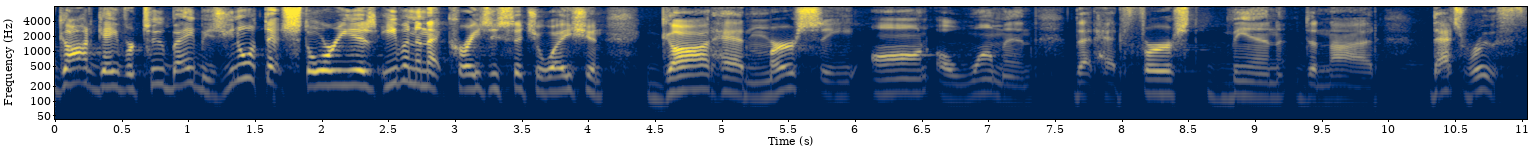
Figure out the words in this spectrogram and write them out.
God gave her two babies. You know what that story is? Even in that crazy situation, God had mercy on a woman that had first been denied. That's Ruth.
